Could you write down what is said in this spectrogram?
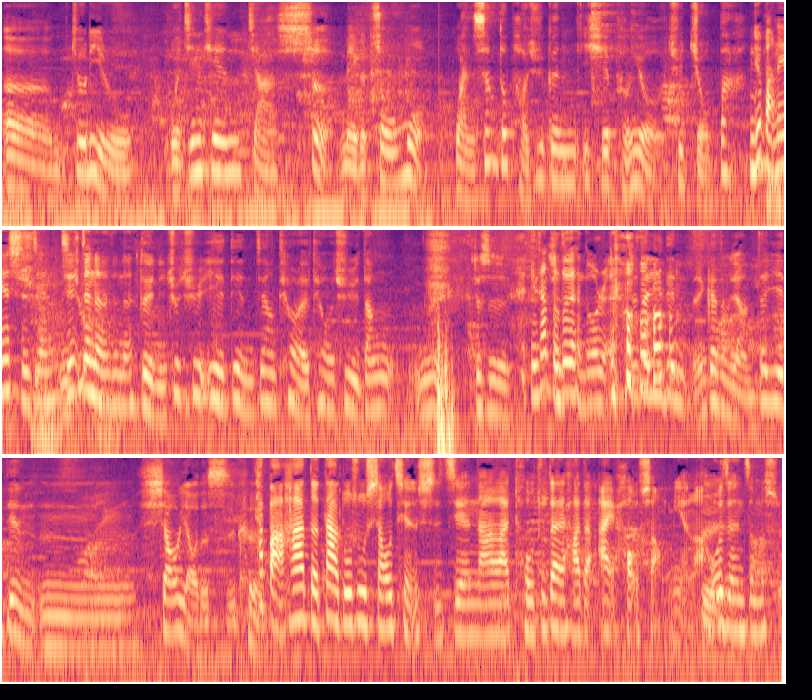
呃，就例如我今天假设每个周末。晚上都跑去跟一些朋友去酒吧，你就把那些时间，其实真的真的，对，你就去夜店这样跳来跳去，当没有就是你这样得罪很多人。就在夜店，应该怎么讲？在夜店，嗯，逍遥的时刻。他把他的大多数消遣时间拿来投注在他的爱好上面了，我只能这么说。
